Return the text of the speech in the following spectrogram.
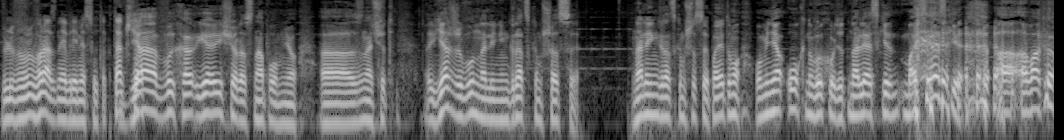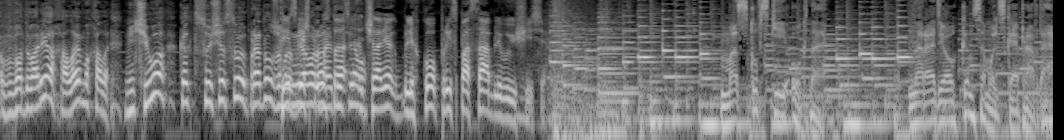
в, в, в разное время суток. Так что... я, выход... я еще раз напомню. А, значит, я живу на Ленинградском шоссе на Ленинградском шоссе. Поэтому у меня окна выходят на ляски-масяски, а, а во, во дворе ахалай-махалай. Ничего, как-то существует. Продолжим Ты, разговор Миш, на эту тему. человек легко приспосабливающийся. «Московские окна». На радио «Комсомольская правда».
